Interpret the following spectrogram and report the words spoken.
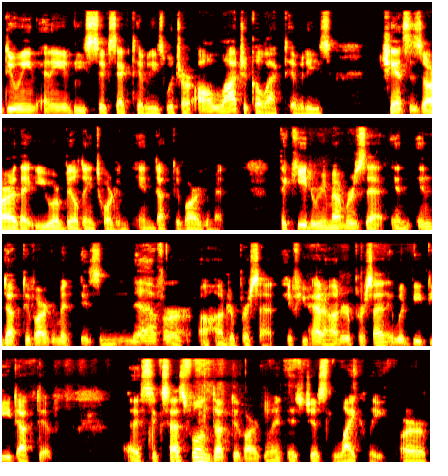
doing any of these six activities, which are all logical activities, chances are that you are building toward an inductive argument. The key to remember is that an inductive argument is never 100%. If you had 100%, it would be deductive. A successful inductive argument is just likely or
